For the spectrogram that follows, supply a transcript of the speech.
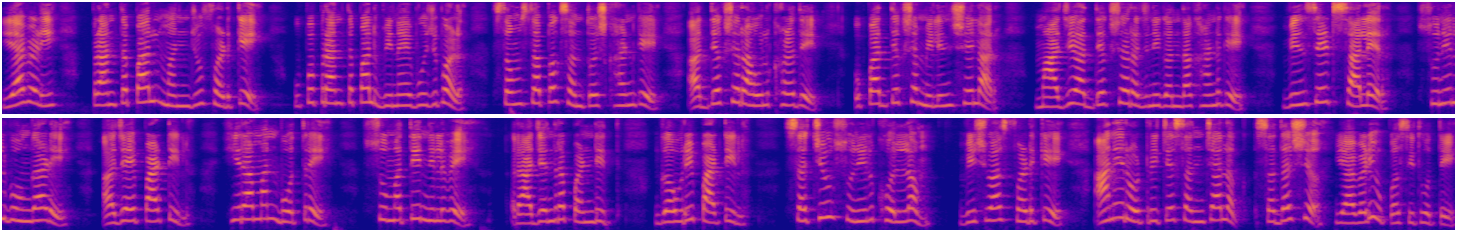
यावेळी प्रांतपाल मंजू फडके उपप्रांतपाल विनय भुजबळ संस्थापक संतोष खांडके अध्यक्ष राहुल खळदे उपाध्यक्ष मिलिंद शेलार माजी अध्यक्ष रजनीगंधा खांडगे विन्सेट सालेर सुनील भोंगाडे अजय पाटील हिरामन बोत्रे सुमती निलवे राजेंद्र पंडित गौरी पाटील सचिव सुनील खोल्लम विश्वास फडके आणि रोटरीचे संचालक सदस्य यावेळी उपस्थित होते.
